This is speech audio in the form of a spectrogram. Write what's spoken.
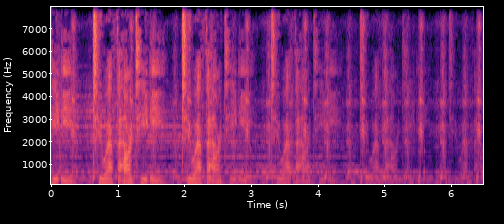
RTE 2FM RTE 2FM RTE 2FM RTE 2FM RTE 2FM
